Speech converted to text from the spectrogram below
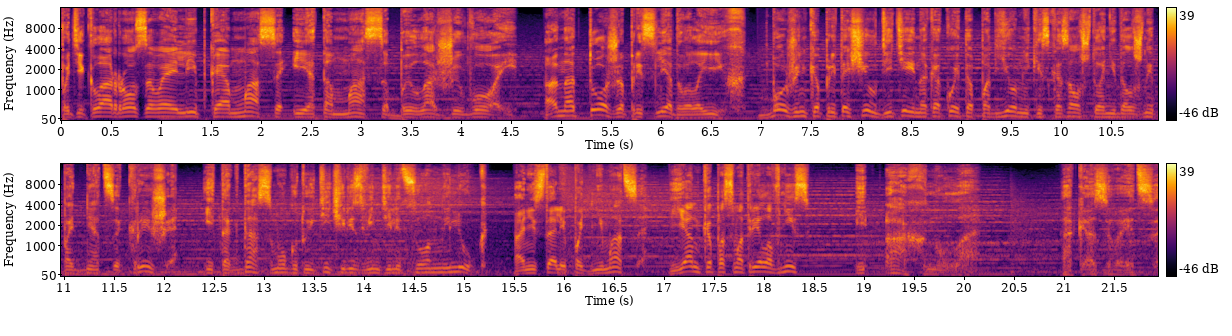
потекла розовая липкая масса, и эта масса была живой. Она тоже преследовала их. Боженька притащил детей на какой-то подъемник и сказал, что они должны подняться к крыше, и тогда смогут уйти через вентиляционный люк. Они стали подниматься, Янка посмотрела вниз и ахнула. Оказывается,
